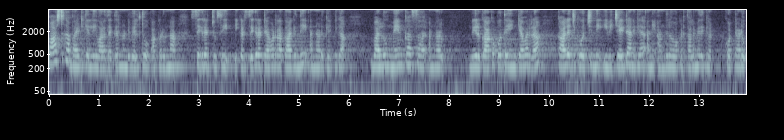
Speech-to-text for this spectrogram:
ఫాస్ట్గా బయటికి వెళ్ళి వాళ్ళ దగ్గర నుండి వెళ్తూ అక్కడున్న సిగరెట్ చూసి ఇక్కడ సిగరెట్ ఎవడరా తాగింది? అన్నాడు గట్టిగా. వాళ్ళు మేం కాదు సార్ అన్నారు. మీరు కాకపోతే ఇంకెవర్రా? కాలేజీకి వచ్చింది ఇవి చేయటానికే అని అందులో ఒకటి తల మీద కొట్టాడు.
